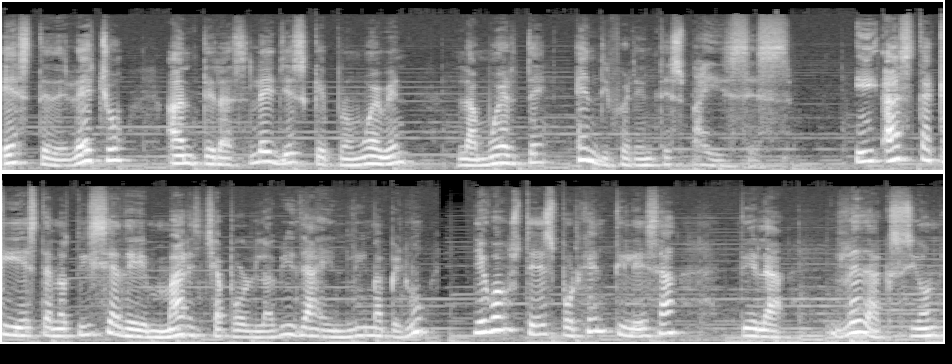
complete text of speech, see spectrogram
este derecho ante las leyes que promueven la muerte en diferentes países. Y hasta aquí esta noticia de Marcha por la Vida en Lima, Perú, llegó a ustedes por gentileza de la redacción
